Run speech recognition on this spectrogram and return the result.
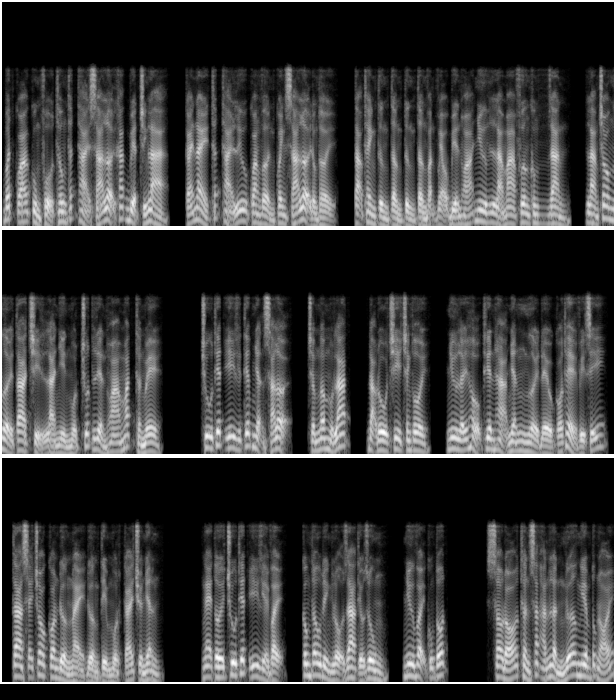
bất quá cùng phổ thông thất thải xá lợi khác biệt chính là, cái này thất thải lưu quang vờn quanh xá lợi đồng thời, tạo thành từng tầng từng tầng vặn vẹo biến hóa như là ma phương không gian, làm cho người ta chỉ là nhìn một chút liền hoa mắt thần mê. Chu thiết y tiếp nhận xá lợi, trầm ngâm một lát, đạo đồ chi tranh thôi, như lấy hậu thiên hạ nhân người đều có thể vị sĩ, ta sẽ cho con đường này đường tìm một cái truyền nhân. Nghe tới chu thiết y gì vậy, công tâu đình lộ ra tiểu dung, như vậy cũng tốt. Sau đó thần sắc hắn lần nữa nghiêm túc nói,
